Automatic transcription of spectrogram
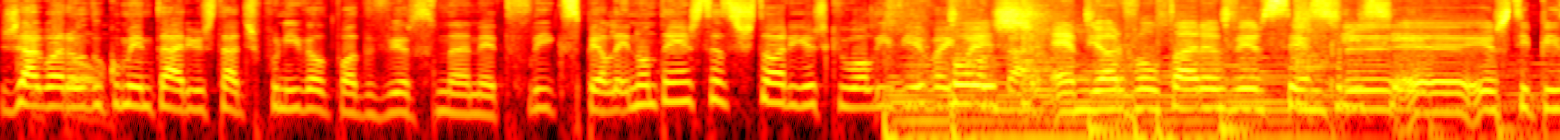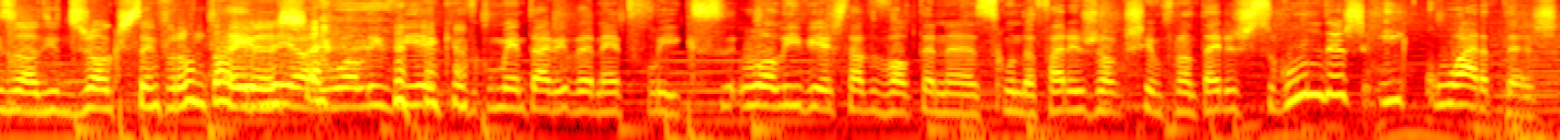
Já agora Tchau. o documentário está disponível, pode ver-se na Netflix. Não tem estas histórias que o Olivier veio Pois, contar. é melhor voltar a ver sempre Sim, sim. eh, este episódio de Jogos Sem É Fronteiras. melhor o Olivier que o documentário da Netflix. O Olivier está de volta na segunda-feira, Jogos Sem Fronteiras, segundas e quartas.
